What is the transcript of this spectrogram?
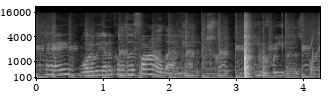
Okay, what are we gonna call the file then? Just call it fucking queeb at this point.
